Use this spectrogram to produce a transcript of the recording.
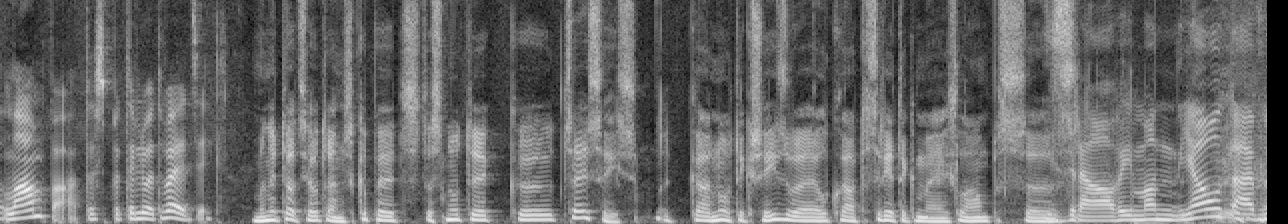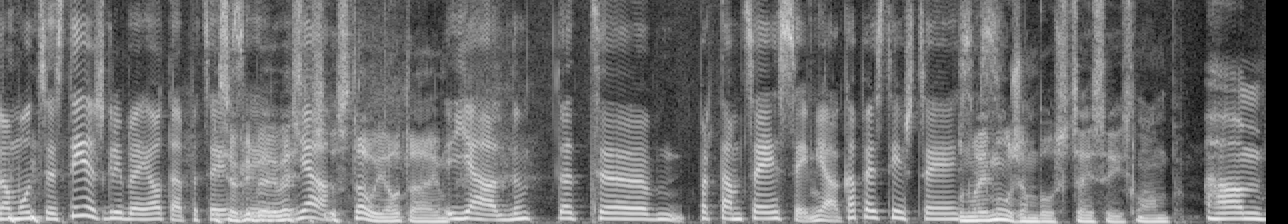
lampā. Tas pat ir ļoti vajadzīgs. Man ir tāds jautājums, kāpēc tas notiek cēsīs? Kā notika šī izvēle, kā tas ir ietekmējis lampas? Izrāvīja man jautājumu no mums. Es tieši gribēju jautāt par cēsīm. Es jau gribēju vest jā. uz tavu jautājumu. Jā, nu, tad par tām cēsīm. Jā, kāpēc tieši cēsīs? Un vai mūžam būs cēsīs lampa? Um,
